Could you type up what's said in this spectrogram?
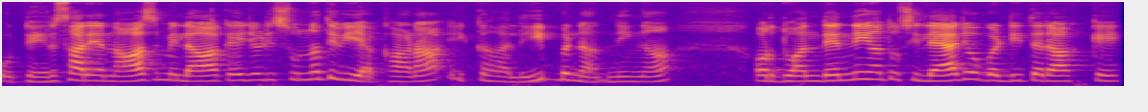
ਉਹ ਢੇਰ ਸਾਰੇ ਅਨਾਜ ਮਿਲਾ ਕੇ ਜਿਹੜੀ ਸੁਨਨਤ ਵੀ ਆ, ਖਾਣਾ ਇੱਕ ਹਲੀਬ ਬਣਾਉਣੀ ਆ ਔਰ ਦਵਾਨ ਦੇਣੀ ਆ ਤੁਸੀਂ ਲੈ ਜਾਓ ਗੱਡੀ ਤੇ ਰੱਖ ਕੇ।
